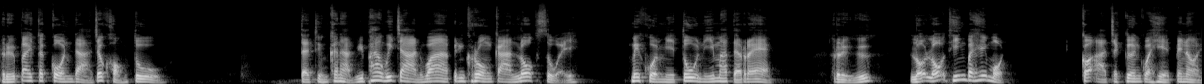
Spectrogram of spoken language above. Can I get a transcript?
หรือไปตะโกนด่าเจ้าของตู้ แต่ถึงขนาดวิพากษ์วิจารณ์ว่าเป็นโครงการโลกสวย ไม่ควรมีตู้นี้มาแต่แรก หรือโละโละทิ้งไปให้หมด ก็อาจจะเกินกว่าเหตุไปหน่อย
